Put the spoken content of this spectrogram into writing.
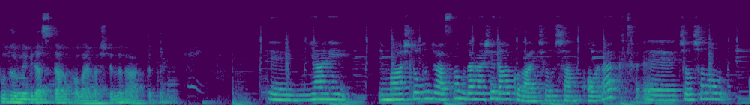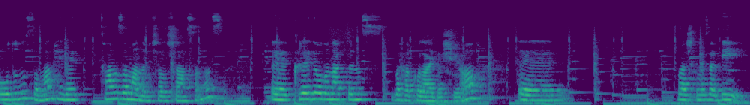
bu durumu biraz daha kolaylaştırdı ve arttırdı. Ee, yani maaşlı olunca aslında burada her şey daha kolay çalışan olarak. Ee, çalışan ol, olduğunuz zaman hele tam zamanlı bir çalışansanız e, kredi olanaklarınız daha kolaylaşıyor. Ee, başka mesela bir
